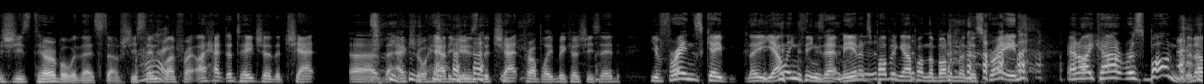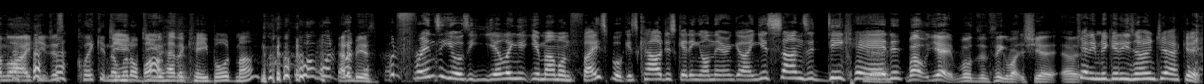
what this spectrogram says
she's terrible with that stuff. She sends Right. my friend. I had to teach her the chat, uh, the actual how to use the chat properly because she said your friends keep they're yelling things at me and it's popping up on the bottom of the screen and I can't respond. And I'm like, you just click in the Do you, little do box. you have a and- keyboard, mum? What, what, That'd be a- what friends of yours are yelling at your mum on Facebook? Is Carl just getting on there and going, "Your son's a dickhead"? Well, yeah. Well, the thing about she, uh, Get him to get his own jacket.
